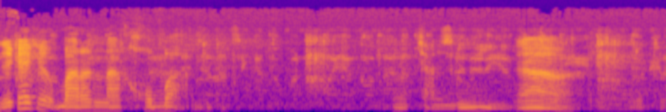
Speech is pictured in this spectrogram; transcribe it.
jadi kayak ke barang narkoba gitu Mencandui. nah gitu.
